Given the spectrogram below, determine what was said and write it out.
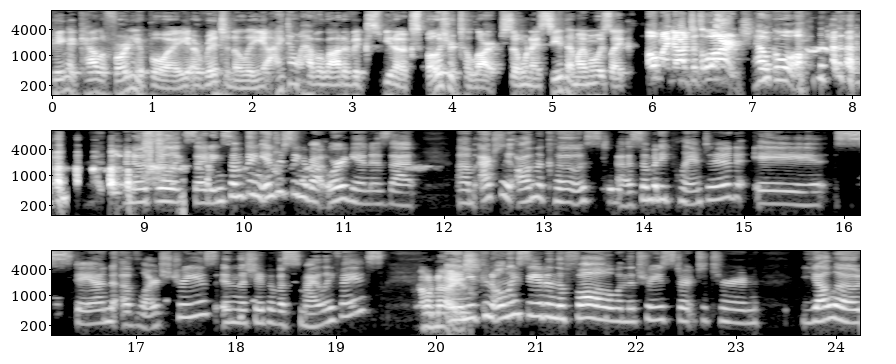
being a california boy originally i don't have a lot of ex, you know exposure to larch. So when i see them i'm always like oh my gosh it's a larch! How cool i know it's really exciting something interesting about oregon is that um, actually, on the coast, uh, somebody planted a stand of larch trees in the shape of a smiley face. Oh, nice. And you can only see it in the fall when the trees start to turn yellow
